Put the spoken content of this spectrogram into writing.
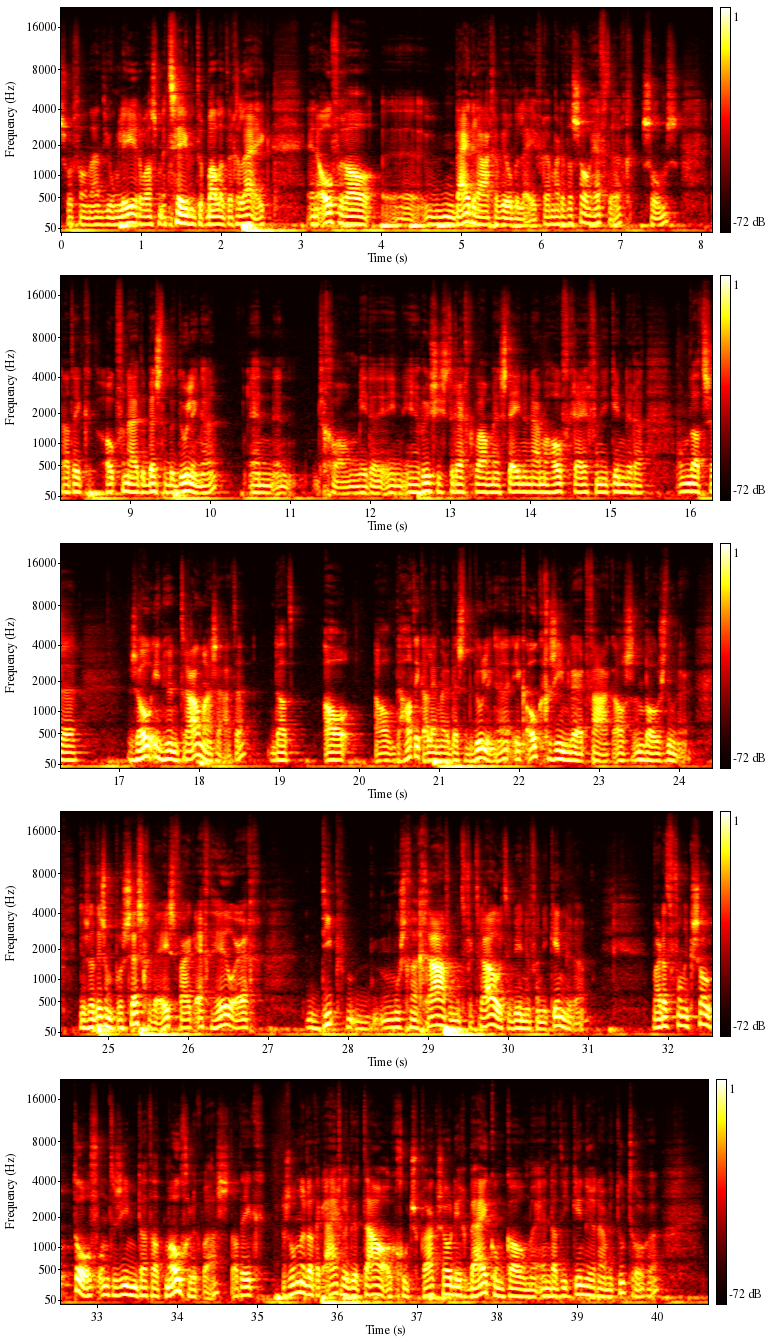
soort van aan het jong leren was met 70 ballen tegelijk. En overal uh, een bijdrage wilde leveren. Maar dat was zo heftig soms. Dat ik ook vanuit de beste bedoelingen. En, en gewoon midden in, in ruzies terecht kwam en stenen naar mijn hoofd kreeg van die kinderen. Omdat ze zo in hun trauma zaten dat al, al had ik alleen maar de beste bedoelingen, ik ook gezien werd vaak als een boosdoener. Dus dat is een proces geweest waar ik echt heel erg diep moest gaan graven om het vertrouwen te winnen van die kinderen. Maar dat vond ik zo tof om te zien dat dat mogelijk was. Dat ik, zonder dat ik eigenlijk de taal ook goed sprak, zo dichtbij kon komen en dat die kinderen naar me toe trokken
